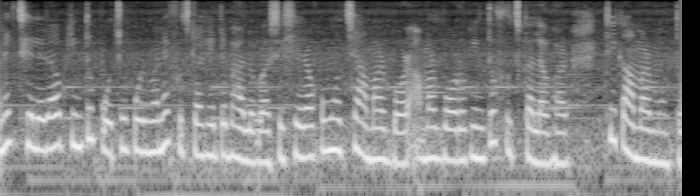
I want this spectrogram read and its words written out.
অনেক ছেলেরাও কিন্তু প্রচুর পরিমাণে ফুচকা খেতে ভালোবাসে, সেরকম হচ্ছে আমার বর। আমার বড় কিন্তু ফুচকা লাভার ঠিক আমার মতো।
